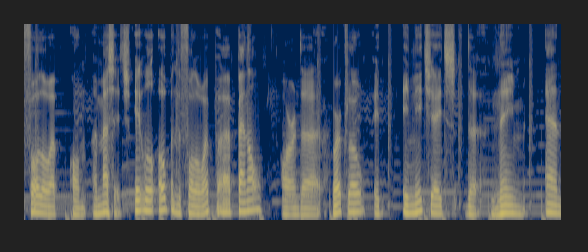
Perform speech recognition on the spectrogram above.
follow up on a message. It will open the follow up uh, panel or the workflow. It initiates the name and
